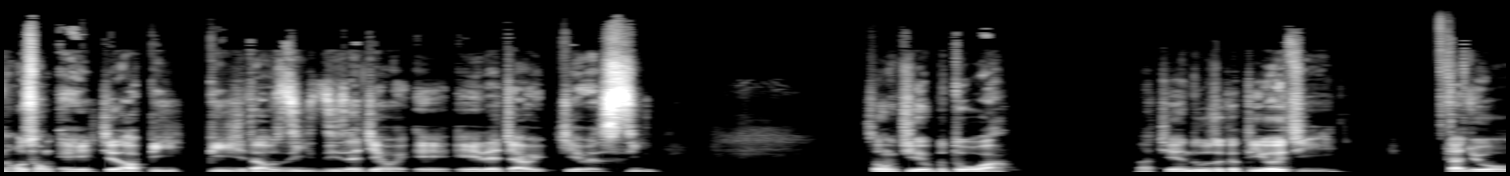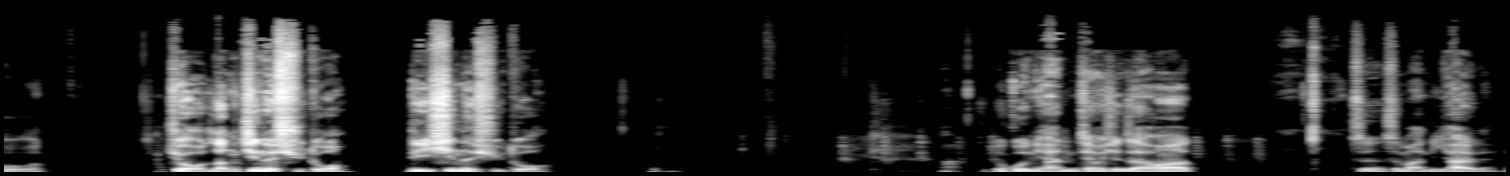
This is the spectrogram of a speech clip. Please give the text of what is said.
然后从 A 接到 B，B 接到 Z，Z 再接回 A，A 再加回接回 C，这种机会不多啊。啊，今天录这个第二集，感觉我就冷静了许多，理性了许多。啊，如果你还能听到现在的话，真的是蛮厉害的。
